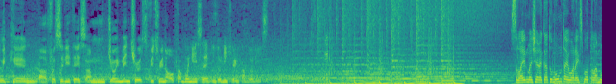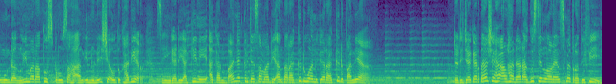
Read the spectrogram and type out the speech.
we can uh, facilitate some joint ventures between our companies and Indonesian companies. Selain masyarakat umum, Taiwan Expo telah mengundang 500 perusahaan Indonesia untuk hadir, sehingga diyakini akan banyak kerjasama di antara kedua negara ke depannya. Dari Jakarta, Syekh Al-Hadar Agustin Lorenz, Metro TV.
